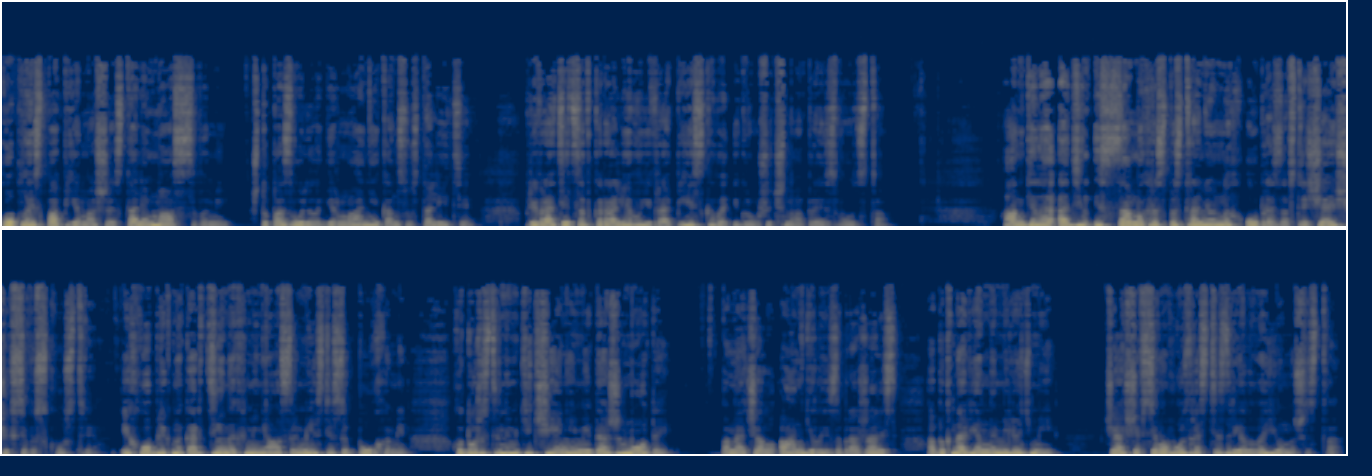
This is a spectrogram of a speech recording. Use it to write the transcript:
Куклы из папье-маше стали массовыми, что позволило Германии к концу столетия превратиться в королеву европейского игрушечного производства. Ангелы – один из самых распространенных образов, встречающихся в искусстве. Их облик на картинах менялся вместе с эпохами, художественными течениями и даже модой. Поначалу ангелы изображались обыкновенными людьми, чаще всего в возрасте зрелого юношества.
